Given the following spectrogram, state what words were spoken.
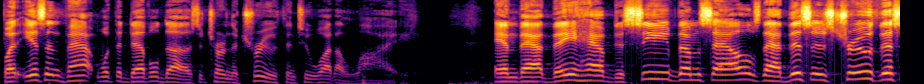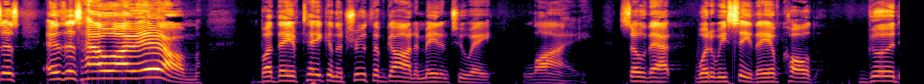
But isn't that what the devil does to turn the truth into what? A lie and that they have deceived themselves that this is truth, this is, this is how I am. But they have taken the truth of God and made it into a lie. So that, what do we see? They have called good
